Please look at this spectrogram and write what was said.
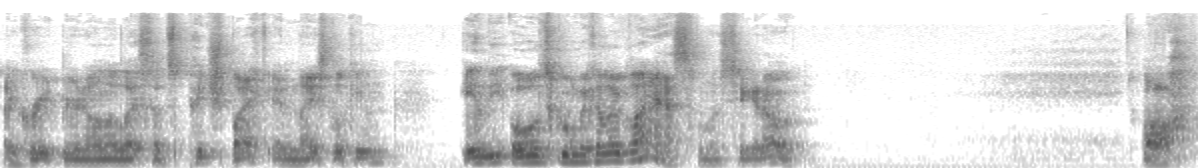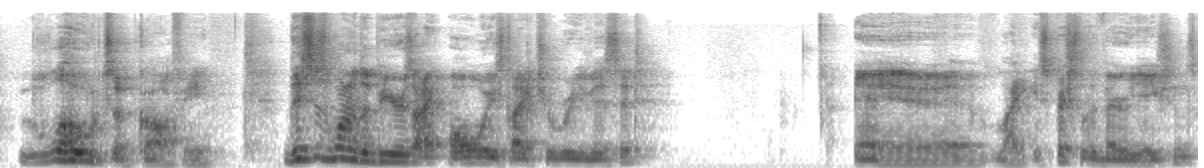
a great beer nonetheless, that's pitch black and nice looking in the old school Mikkeller glass. Let's check it out. Oh, loads of coffee. This is one of the beers I always like to revisit. Uh, like especially the variations.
